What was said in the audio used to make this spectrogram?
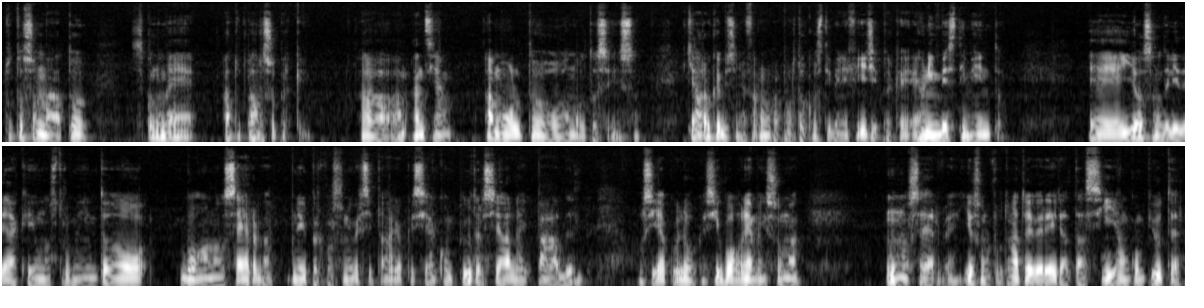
tutto sommato, secondo me ha, tut- ha il suo perché, ha, anzi ha, ha, molto, ha molto senso. Chiaro che bisogna fare un rapporto costi-benefici perché è un investimento. E io sono dell'idea che uno strumento buono serva nel percorso universitario, che sia il computer, sia l'iPad o sia quello che si vuole, ma insomma uno serve. Io sono fortunato di avere in realtà sia un computer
